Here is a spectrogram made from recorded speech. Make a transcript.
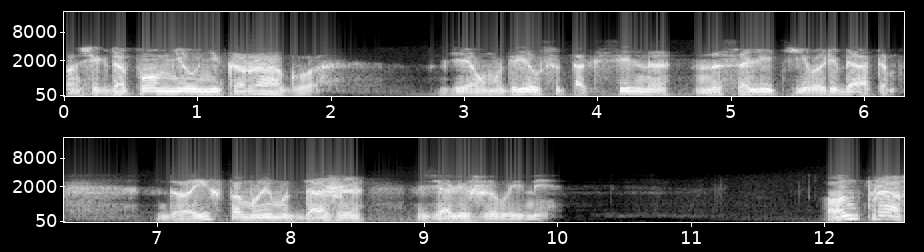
Он всегда помнил Никарагуа, где умудрился так сильно насолить его ребятам. Двоих, по-моему, даже взяли живыми. Он прав.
